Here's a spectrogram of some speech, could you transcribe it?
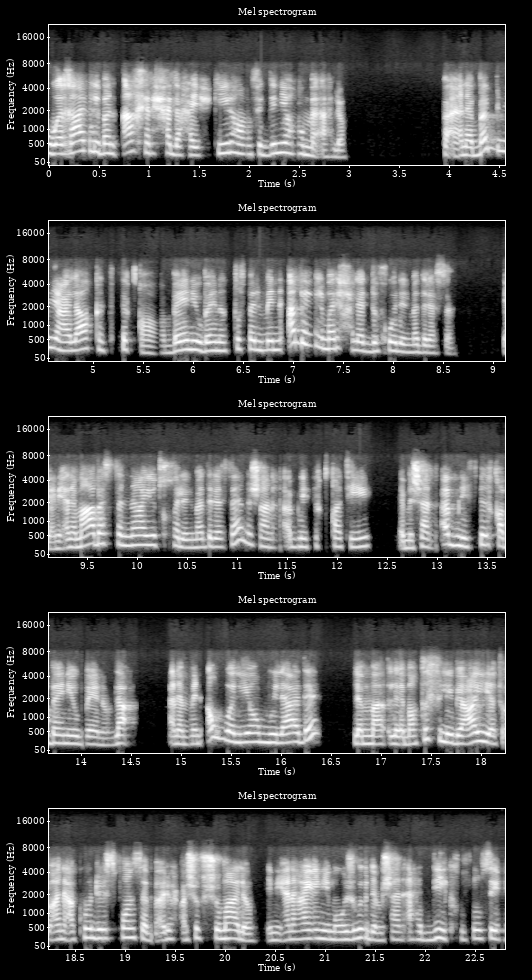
هو غالبا آخر حدا حيحكي لهم في الدنيا هم أهله. فأنا ببني علاقة ثقة بيني وبين الطفل من قبل مرحلة دخول المدرسة. يعني أنا ما بستناه يدخل المدرسة مشان أبني ثقتي مشان أبني ثقة بيني وبينه لا. أنا من أول يوم ولادة لما لما طفلي بيعيط وأنا أكون ريسبونسيف أروح أشوف شو ماله. يعني أنا هيني موجودة مشان أهديك خصوصي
